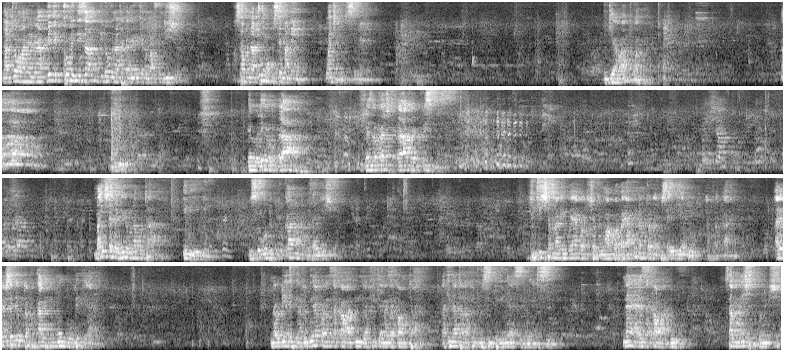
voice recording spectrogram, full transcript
natoa maneno mimi komedi zangu kidogo nataka niweke na mafundisho. Kwa sababu natumwa kusema neno. Wacha niseme neno. Ingia watu hapa Ah. Ndio. Leo leo la Unaweza ukacha yako ya Christmas. Maisha ndio vile unavyotaka ili iwe. Usiogope kutukana na kudhalilishwa. Fikisha malengo yako kichwani mwako, ambaye hakuna mtu anayekusaidia kutafakari. Anayekusaidia kutafakari ni Mungu peke yake. Narudia tena, ndugu yako anaweza kawa adui, rafiki anaweza kawa mtani, lakini hata rafiki usimtegemea asilimia tisini, naye anaweza kawa adui, sababu maisha ni connection.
